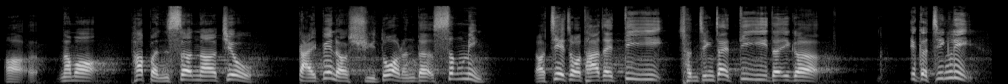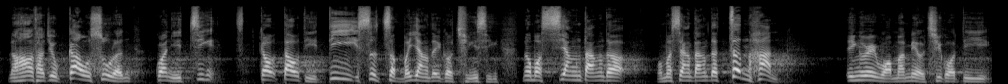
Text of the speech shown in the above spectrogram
啊。那么他本身呢就改变了许多人的生命啊，借助他在地狱曾经在地狱的一个一个经历。然后他就告诉人关于经告到底地狱是怎么样的一个情形，那么相当的我们相当的震撼，因为我们没有去过地狱，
